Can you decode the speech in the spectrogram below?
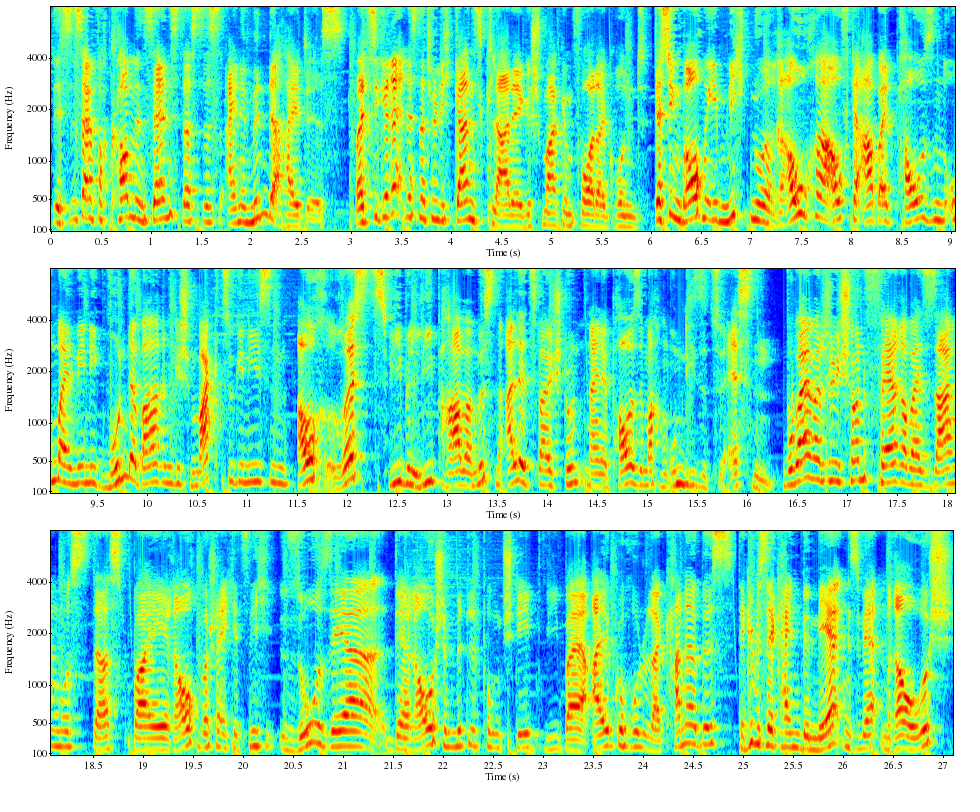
es ist einfach Common Sense, dass das eine Minderheit ist. Bei Zigaretten ist natürlich ganz klar der Geschmack im Vordergrund. Deswegen brauchen eben nicht nur Raucher auf der Arbeit Pausen, um ein wenig wunderbaren Geschmack zu genießen. Auch Röstzwiebelliebhaber müssen alle zwei Stunden eine Pause machen, um diese zu essen. Wobei man natürlich schon fairerweise sagen muss, dass bei Rauchen wahrscheinlich jetzt nicht so sehr der Rausch im Mittelpunkt steht wie bei Alkohol oder Cannabis. Da gibt es ja keinen bemerkenswerten Rausch.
